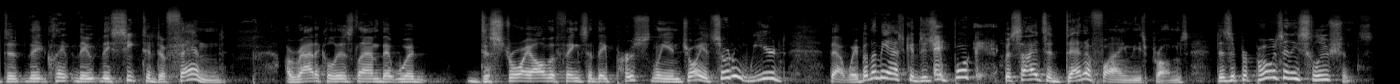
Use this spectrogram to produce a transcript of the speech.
de, they, claim, they, they seek to defend a radical Islam that would destroy all the things that they personally enjoy. It's sort of weird that way. But let me ask you, does your book, besides identifying these problems, does it propose any solutions?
